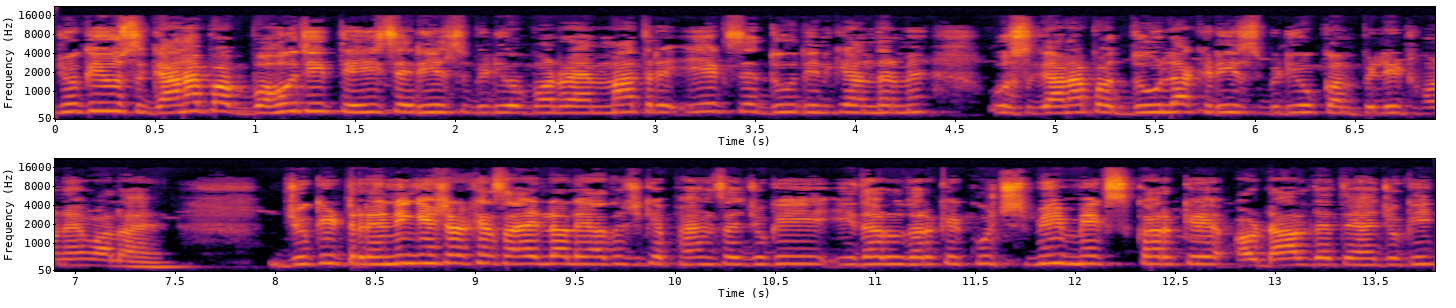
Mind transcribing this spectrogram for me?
जो कि उस गाना पर बहुत ही तेज़ी से रील्स वीडियो बन रहा है। मात्र एक से दो दिन के अंदर में उस गाना पर दो लाख रील्स वीडियो कंप्लीट होने वाला है। जो कि ट्रेनिंग स्टार खेसारी लाल यादव जी के फैंस है, जो कि इधर उधर के कुछ भी मिक्स करके और डाल देते हैं, जो कि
